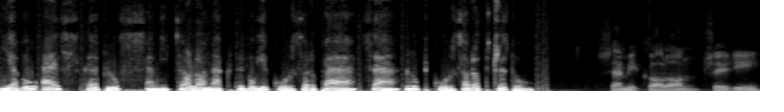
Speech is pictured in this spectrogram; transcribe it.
JWSK plus semicolon aktywuje kursor P, C lub kursor odczytu. Semikolon, czyli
